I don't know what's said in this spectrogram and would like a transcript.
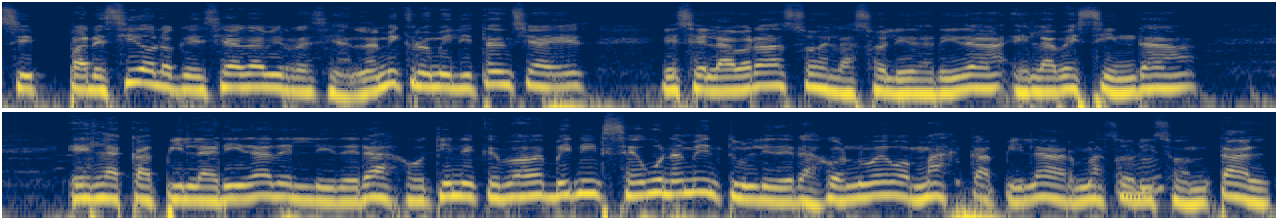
sí, parecido a lo que decía Gaby recién. La micromilitancia es, es el abrazo, es la solidaridad, es la vecindad, es la capilaridad del liderazgo. Tiene que va a venir seguramente un liderazgo nuevo, más capilar, más horizontal,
